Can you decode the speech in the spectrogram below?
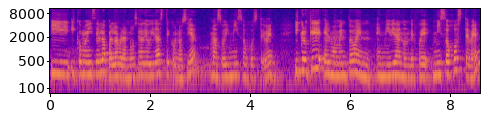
Y, y como dice la palabra, ¿no? O sea, de oídas te conocía, mas hoy mis ojos te ven. Y creo que el momento en, en mi vida en donde fue mis ojos te ven,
